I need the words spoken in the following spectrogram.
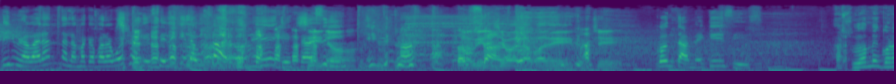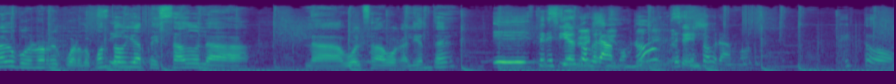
Tiene una baranda la maca paraguaya que se ve que la usaron, ¿eh? Que está Sí, así. che. Contame, ¿qué decís? Ayúdame con algo porque no recuerdo. ¿Cuánto había pesado la, la bolsa de agua caliente? Eh, 300 gramos, 300 ¿no? libras. 300 gramos. Esto,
